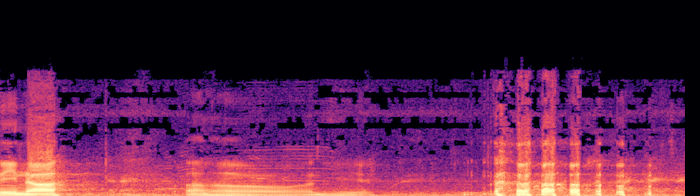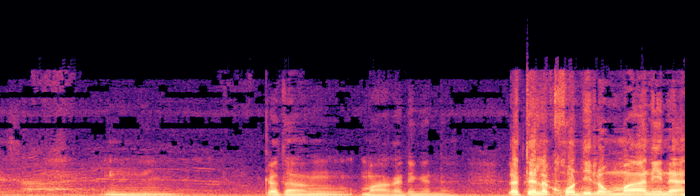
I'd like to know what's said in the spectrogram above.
นี่เนาะเออนี่อืมก็ต้องมากันอย่างนั้นนะ แล้วแต่ละคนที่ลงมานี่นะ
